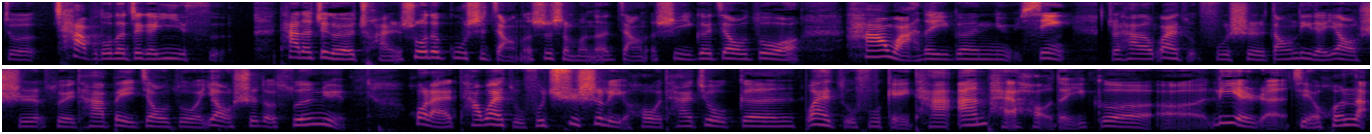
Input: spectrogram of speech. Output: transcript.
就差不多的这个意思。他的这个传说的故事讲的是什么呢？讲的是一个叫做哈娃的一个女性，就她的外祖父是当地的药师，所以她被叫做药师的孙女。后来她外祖父去世了以后，她就跟外祖父给她安排好的一个呃猎人结婚了。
